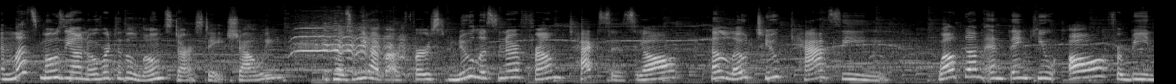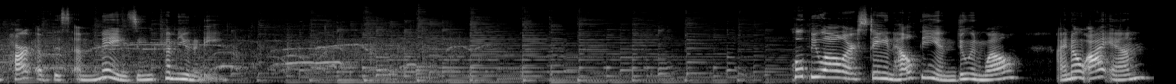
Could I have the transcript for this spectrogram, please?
And let's mosey on over to the Lone Star State, shall we? Because we have our first new listener from Texas, y'all. Hello to Cassie. Welcome and thank you all for being part of this amazing community. Hope you all are staying healthy and doing well. I know I am.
